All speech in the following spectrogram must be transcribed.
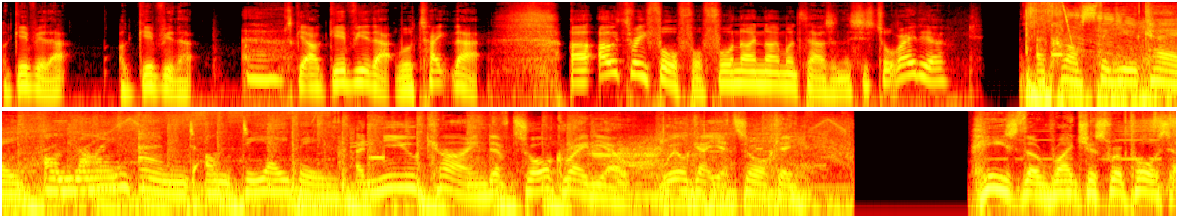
I'll give you that. I'll give you that. I'll give you that. We'll take that. Oh Uh, Oh three four four four nine nine one thousand. This is Talk Radio. Across the UK, online and on DAB. A new kind of talk radio. We'll get you talking. He's the righteous reporter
